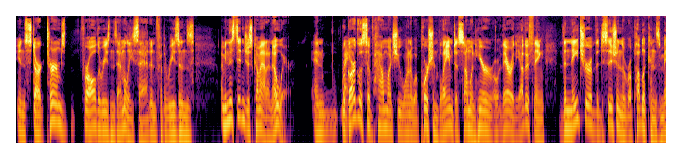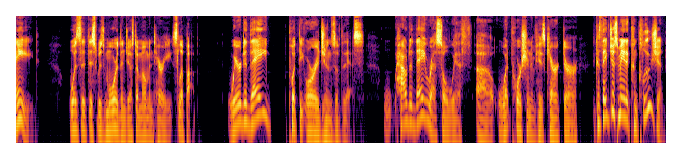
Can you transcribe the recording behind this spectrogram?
in stark terms for all the reasons Emily said and for the reasons, I mean, this didn't just come out of nowhere. And regardless right. of how much you want to apportion blame to someone here or there or the other thing, the nature of the decision the Republicans made was that this was more than just a momentary slip up. Where do they put the origins of this? How do they wrestle with uh, what portion of his character? Because they've just made a conclusion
